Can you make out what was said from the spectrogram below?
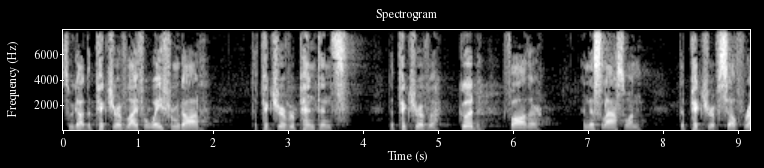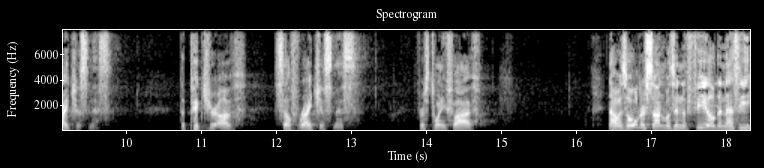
So we got the picture of life away from God, the picture of repentance, the picture of a good father, and this last one, the picture of self righteousness. The picture of self righteousness. Verse 25. Now his older son was in the field, and as he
